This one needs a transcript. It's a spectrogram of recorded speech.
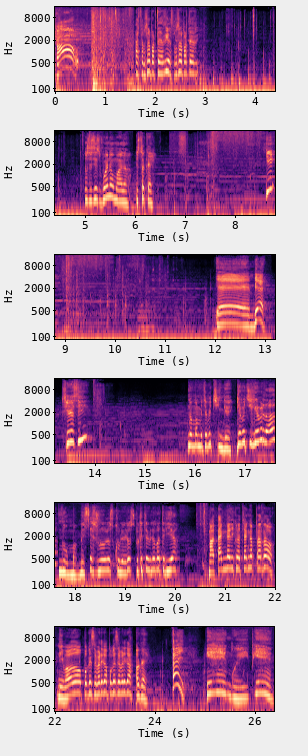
¡Chao! Ah, estamos en la parte de arriba, estamos en la parte de arriba. No sé si es buena o mala. ¿Esto qué? ¿Qué? Bien, bien. ¿Sigue así? No mames, ya me chingué. Ya me chingué, ¿verdad? No mames, es uno de los culeros. ¿Por qué te una batería? Matanga, dijo la changa, perro. Ni modo, póquese verga, póquese verga. Ok. ¡Ey! Bien, güey, bien.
